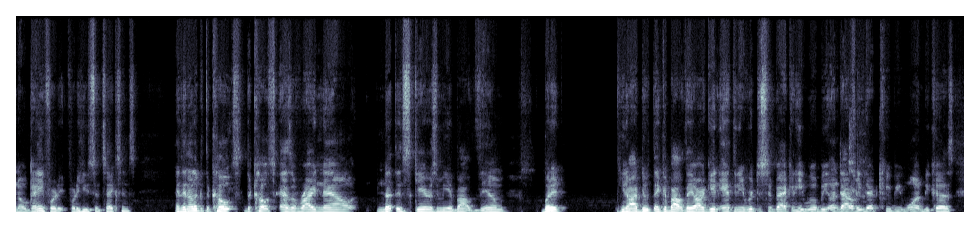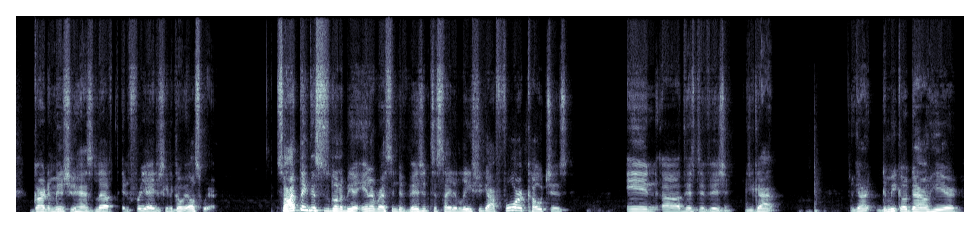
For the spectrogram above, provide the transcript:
know game for the for the Houston Texans. And then I look at the Colts. The Colts, as of right now, nothing scares me about them, but it, you know, I do think about they are getting Anthony Richardson back, and he will be undoubtedly their QB one because Gardner Minshew has left in free agency to go elsewhere. So I think this is going to be an interesting division to say the least. You got four coaches in uh, this division. You got you got DeMeco down here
